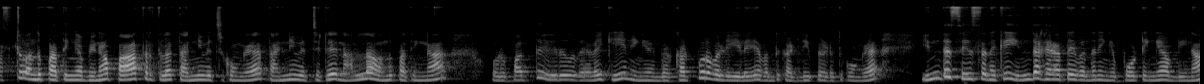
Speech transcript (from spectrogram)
ஃபஸ்ட்டு வந்து பார்த்திங்க அப்படின்னா பாத்திரத்தில் தண்ணி வச்சுக்கோங்க. தண்ணி வச்சுட்டு நல்லா வந்து பார்த்திங்கன்னா ஒரு பத்து இருபது இலைக்கு நீங்கள் இந்த கற்பூரவள்ளி இலையை வந்து கண்டிப்பாக எடுத்துக்கோங்க. இந்த சீசனுக்கு இந்த ஹேர்டை வந்து நீங்கள் போட்டிங்க அப்படின்னா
